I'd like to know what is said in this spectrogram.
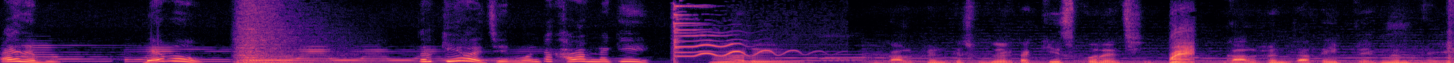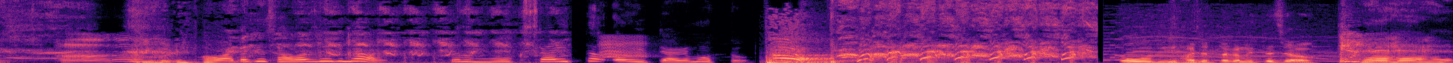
এই দেবু দেবু! তোর কি হয়েছে? মনটা খারাপ নাকি? হ্যাঁ আরে গার্লফ্রেন্ডকে শুধু একটা কিস করেছি। গার্লফ্রেন্ড তাতেই প্রেগন্যান্ট হয়ে গেছে। হওয়াটা কি স্বাভাবিক নয়? তোর মুখটাই তো ওইটার মতো। ও দি হাজার টাকা নিতে চাও? হ্যাঁ হ্যাঁ হ্যাঁ।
